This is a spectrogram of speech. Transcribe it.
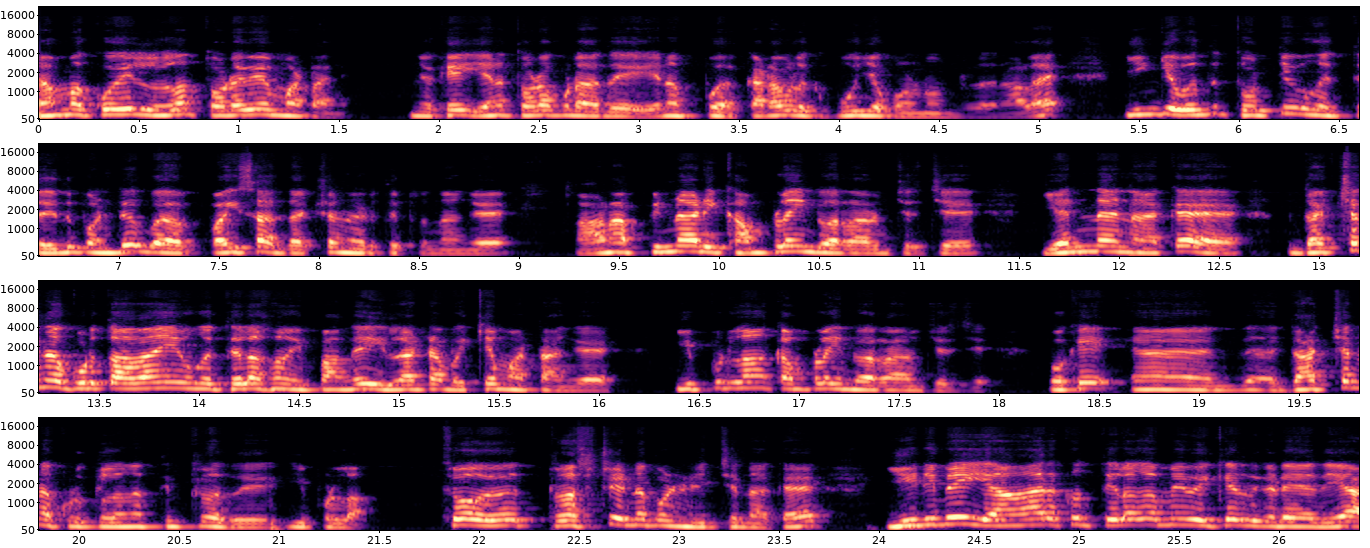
நம்ம கோயில் எல்லாம் தொடவே மாட்டாங்க. ஓகே? ஏன்னா தொடக்கூடாது. ஏன்னா கடவுளுக்கு பூஜை பண்ணணும்ன்றதுனால இங்க வந்து தொட்டி இவங்க இது பண்ணிட்டு பைசா தட்சணை எடுத்துட்டு இருந்தாங்க. ஆனா பின்னாடி கம்ப்ளைண்ட் வர ஆரம்பிச்சிருச்சு. என்னன்னாக்க தட்சணை கொடுத்தாதான் இவங்க திலகம் வைப்பாங்க இல்லாட்டா வைக்க மாட்டாங்க. இப்படிலாம் கம்ப்ளைண்ட் வர ஆரம்பிச்சிருச்சு. ஓகே தட்சணை கொடுக்கலன்னா திட்டுறது இப்படிலாம். ஸோ ட்ரஸ்ட் என்ன பண்ணிடுச்சுனாக்க இனிமே யாருக்கும் திலகமே வைக்கிறது கிடையாதுயா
